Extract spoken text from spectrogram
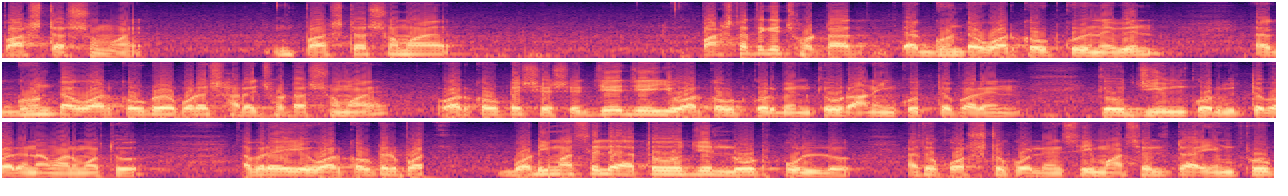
পাঁচটার সময়। পাঁচটার সময়, পাঁচটা থেকে ছটা এক ঘণ্টা ওয়ার্কআউট করে নেবেন। এক ঘণ্টা ওয়ার্কআউটের পরে সাড়ে ছটার সময় ওয়ার্কআউটের শেষে যে যেই ওয়ার্কআউট করবেন, কেউ রানিং করতে পারেন, কেউ জিম করতে পারেন আমার মতো। তারপরে এই ওয়ার্কআউটের পর বডি মাসেলে এত যে লোড পড়ল, এত কষ্ট করলেন, সেই মাসেলটা ইমপ্রুভ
